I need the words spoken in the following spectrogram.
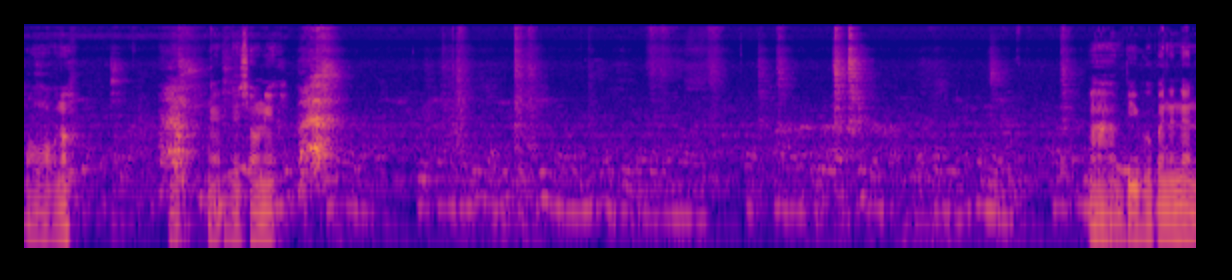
มองออกเนาะเนี่ยเนี่ยในช่องนี้ อ่าบีบเข้าไปแน่น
